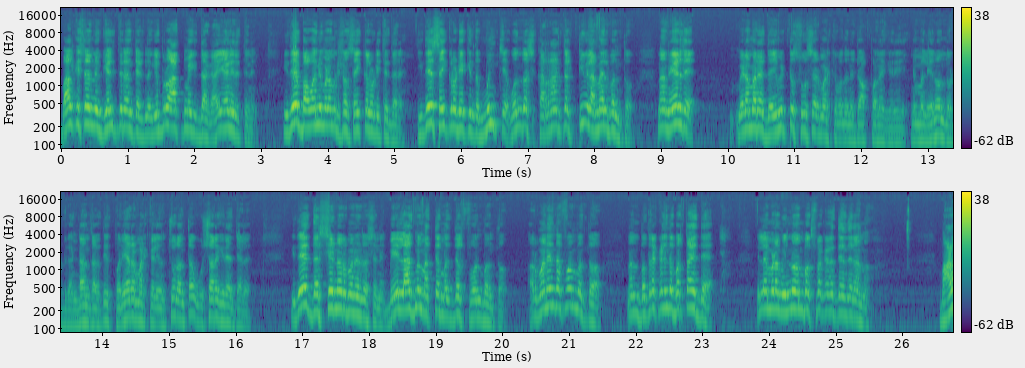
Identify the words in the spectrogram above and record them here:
ಬಾಲಕೃಷ್ಣ ನೀವು ಗೆಲ್ತೀರ ಅಂತ ಹೇಳ್ತೀನಿ ಇಬ್ಬರು ಆತ್ಮೀಗಿದ್ದಾಗ ಹೇಳಿರ್ತೀನಿ. ಇದೇ ಭವಾನಿ ಮೇಡಮ್ ಇಷ್ಟೊಂದು ಸೈಕಲ್ ಹೊಡಿತಿದ್ದಾರೆ. ಇದೇ ಸೈಕಲ್ ಹೊಡಿಯೋಕ್ಕಿಂತ ಮುಂಚೆ ಒಂದು ವರ್ಷ ಕರ್ನಾಟಕದಲ್ಲಿ ಟಿ ವಿಲಿ ಆಮೇಲೆ ಬಂತು. ನಾನು ಹೇಳಿದೆ ಮೇಡಮ್ ಅವರೇ ದಯವಿಟ್ಟು ಸೂಸೈಡ್ ಮಾಡ್ಕೊಬೋದು ನೀವು ಜಾಬ್ ಪನಾಗಿರಿ ನಿಮ್ಮಲ್ಲಿ ಏನೋ ಒಂದು ದೊಡ್ಡ ಗಂಡಾಂತರ ಆಗುತ್ತೆ. ಇದು ಪರಿಹಾರ ಮಾಡ್ಕೊಳ್ಳಿ, ಒಂಚೂರು ಅಂತ ಹುಷಾರಾಗಿದೆ ಅಂತ ಹೇಳಿದೆ. ಇದೇ ದರ್ಶನ್ ಅವ್ರ ಮನೆ ದರ್ಶನ. ಬೇಲಾದ್ಮೇಲೆ ಮತ್ತೆ ಮಧ್ಯದಲ್ಲಿ ಫೋನ್ ಬಂತು. ಅವ್ರ ಮನೆಯಿಂದ ಫೋನ್ ಬಂತು. ನಾನು ಭದ್ರಕಳಿಂದ ಬರ್ತಾ ಇದ್ದೆ. ಇಲ್ಲ ಮೇಡಮ್, ಇನ್ನೂ ಅನುಭವಿಸ್ಬೇಕಾಗತ್ತೆ ಅಂದೆ ನಾನು. ಭಾಳ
